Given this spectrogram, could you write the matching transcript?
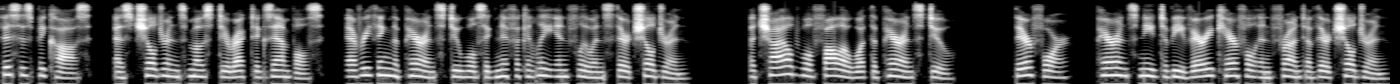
This is because, as children's most direct examples, everything the parents do will significantly influence their children. A child will follow what the parents do. Therefore, parents need to be very careful in front of their children.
